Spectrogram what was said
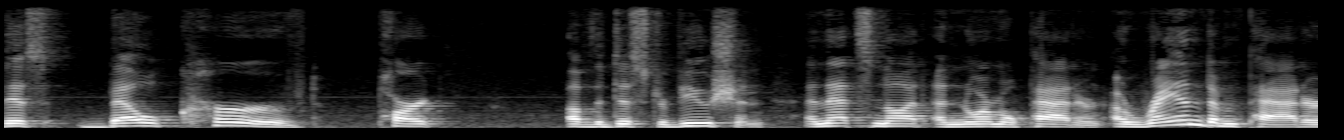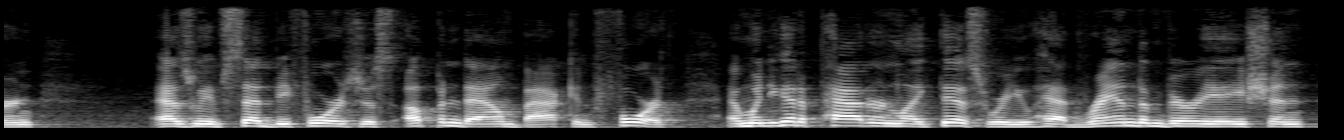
this bell curved part of the distribution, and that's not a normal pattern. A random pattern, as we've said before, is just up and down, back and forth. And when you get a pattern like this, where you had random variation,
